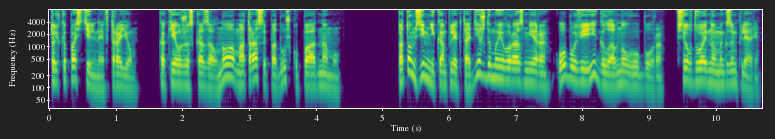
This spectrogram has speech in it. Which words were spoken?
только постельное втроем, как я уже сказал, но матрас и подушку по одному. Потом зимний комплект одежды моего размера, обуви и головного убора. Все в двойном экземпляре.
